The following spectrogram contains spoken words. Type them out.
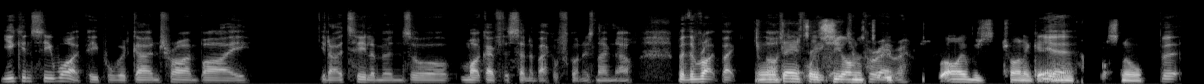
you can see why people would go and try and buy, you know, a Tielemans or might go for the centre back. I've forgotten his name now, but the right back. Well, don't say Sion Pereira. I was trying to get yeah. Arsenal, but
